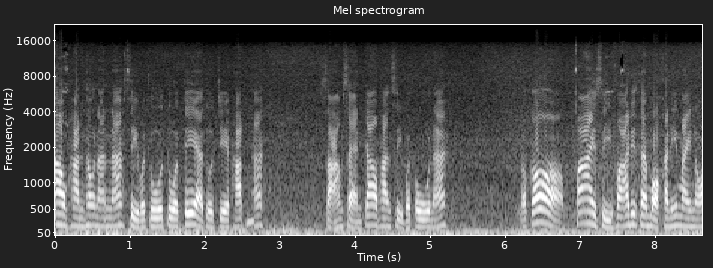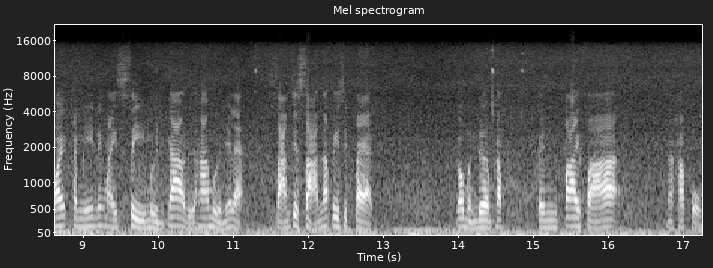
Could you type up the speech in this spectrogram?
0 0 0 เท่านั้นนะ 4 ประตูตัวเตี้ยตัว J พัดนะ3 9 0 0 0 4 ประตูนะ แล้วก็ป้ายสีฟ้าที่แซมบอกคันนี้ไม่น้อย คันนี้เลขไม่สี่หมื่นเก้าหรือห้าหมื่นนี่แหละสามเจ็ดสามนะปีสิบแปดก็เหมือนเดิมครับ เป็นป้ายฟ้านะครับผม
